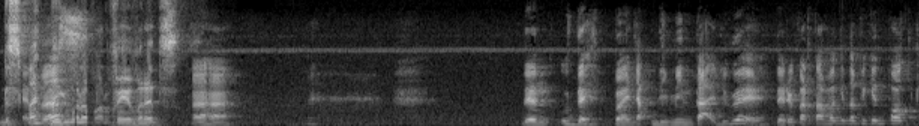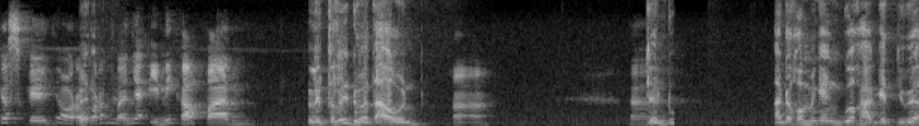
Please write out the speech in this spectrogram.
Despite And thus- being one of our favorites. Aha. Dan udah banyak diminta juga ya. Dari pertama kita bikin podcast, kayaknya orang-orang nanya ini kapan. Literally 2 tahun. Aha. Eh, Dan ada komik yang gue kaget juga.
